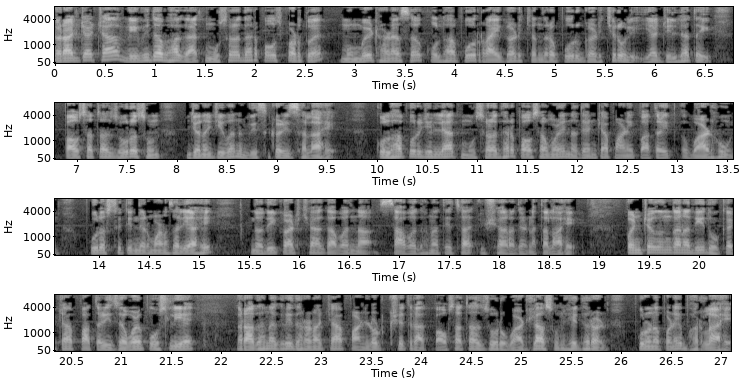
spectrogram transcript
राज्याच्या विविध भागात मुसळधार पाऊस पडतोय. मुंबई ठाण्यासह कोल्हापूर रायगड चंद्रपूर गडचिरोली या जिल्ह्यातही पावसाचा जोर असून जनजीवन विस्कळीत झालं आहे. कोल्हापूर जिल्ह्यात मुसळधार पावसामुळे नद्यांच्या पाणी पातळीत वाढ होऊन पूरस्थिती निर्माण झाली आहे. नदीकाठच्या गावांना सावधानतेचा इशारा देण्यात आला आहे. पंचगंगा नदी धोक्याच्या पातळीजवळ पोहोचली आहे. राधानगरी धरणाच्या पाणलोट क्षेत्रात पावसाचा जोर वाढला असून हे धरण पूर्णपणे भरलं आहे.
